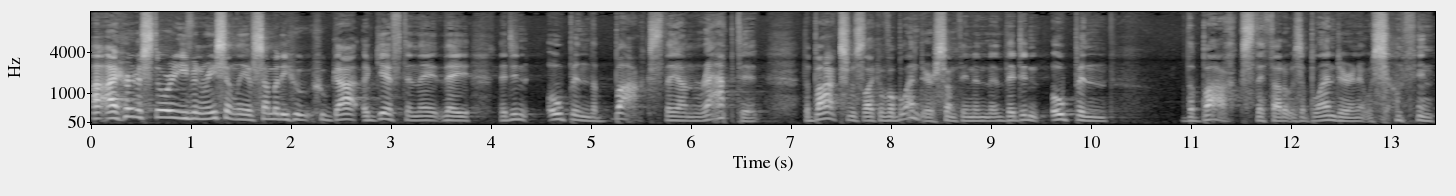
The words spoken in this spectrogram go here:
I heard a story even recently of somebody who, who got a gift and they, they, they didn't open the box, they unwrapped it. The box was like of a blender or something, and they didn't open the box. They thought it was a blender, and it was something,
